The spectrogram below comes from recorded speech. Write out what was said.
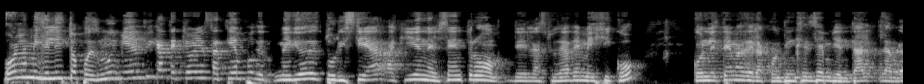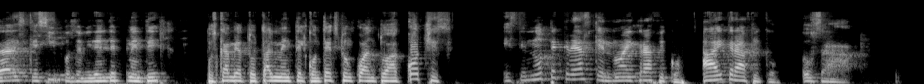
Hola Miguelito, pues muy bien, fíjate que hoy está tiempo de medio de turistear aquí en el centro de la Ciudad de México con el tema de la contingencia ambiental. La verdad es que sí, pues evidentemente pues cambia totalmente el contexto en cuanto a coches este, no te creas que no hay tráfico, hay tráfico. O sea,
